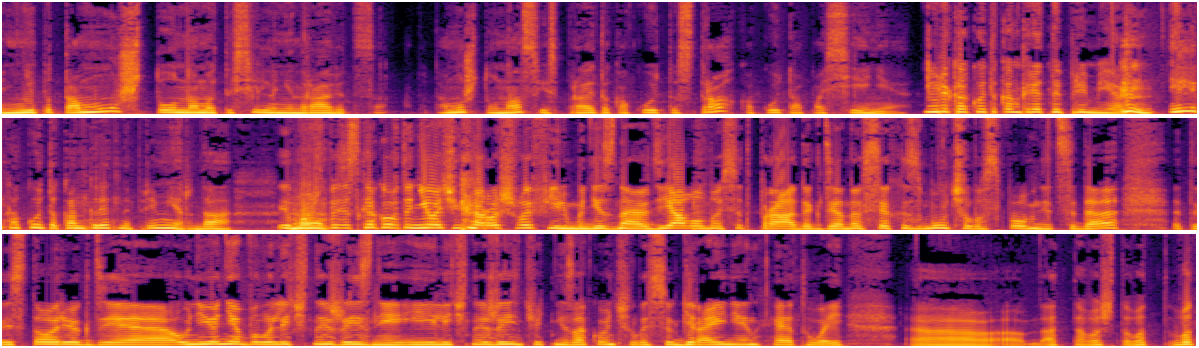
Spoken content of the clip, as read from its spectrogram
не потому, что нам это сильно не нравится, потому что у нас есть про это какой-то страх, какое-то опасение. Ну или какой-то конкретный пример. Или какой-то конкретный пример, да. И, Но... Может быть, из какого-то не очень хорошего фильма, не знаю, «Дьявол носит Прада», где она всех измучила, вспомните, да, эту историю, где у нее не было личной жизни, и личная жизнь чуть не закончилась у героини Энн Хэтуэй э, от того, что вот, вот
